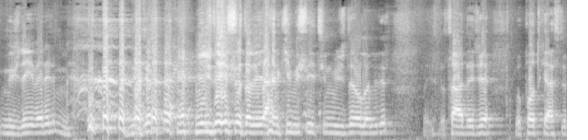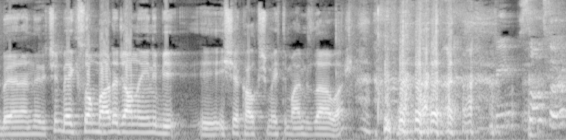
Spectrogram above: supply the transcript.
müjdeyi verelim mi? Nedir? müjde ise tabii yani kimisi için müjde olabilir. İşte sadece bu podcast'ı beğenenler için. Belki sonbaharda Can'la yeni bir e, işe kalkışma ihtimalimiz daha var. Benim son sorum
